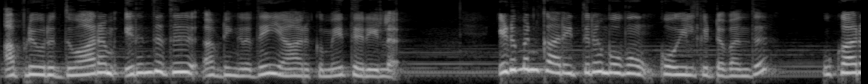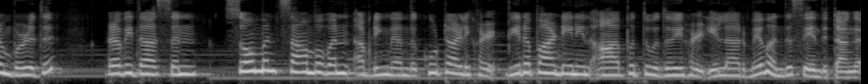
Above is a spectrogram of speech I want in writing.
அப்படி ஒரு துவாரம் இருந்தது அப்படிங்கறதே யாருக்குமே தெரியல. இடுமன்காரி திரும்பவும் கோயில் கிட்ட வந்து உட்காரும் பொழுது ரவிதாசன் சோமன் சாம்பவன் அப்படிங்கிற அந்த கூட்டாளிகள் வீரபாண்டியனின் ஆபத்து உதவிகள் எல்லாருமே வந்து சேர்ந்துட்டாங்க.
